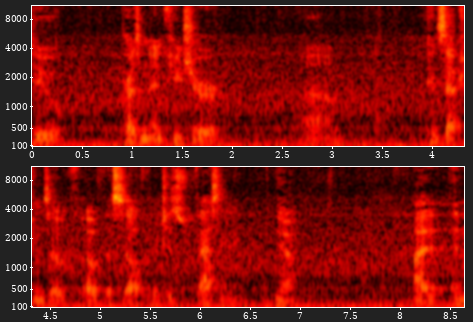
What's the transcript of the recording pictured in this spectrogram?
to present and future conceptions of, of the self, which is fascinating. yeah. Uh, and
